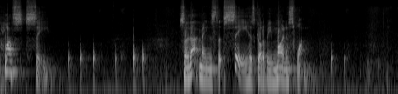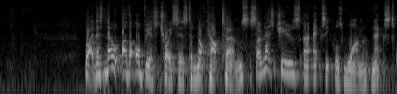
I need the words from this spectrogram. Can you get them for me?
plus c. So that means that c has got to be minus 1. Right, there's no other obvious choices to knock out terms, so let's choose uh, x equals 1 next.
